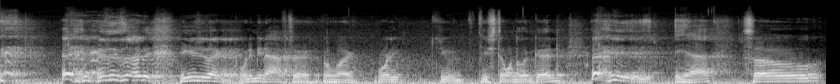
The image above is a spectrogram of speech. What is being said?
They're usually like, what do you mean after? I'm like, what do you, do you still want to look good? yeah, so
